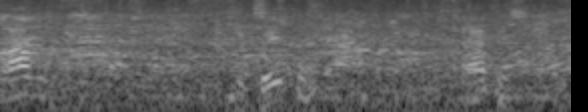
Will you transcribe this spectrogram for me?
Gratis. Circuito? Gratis.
